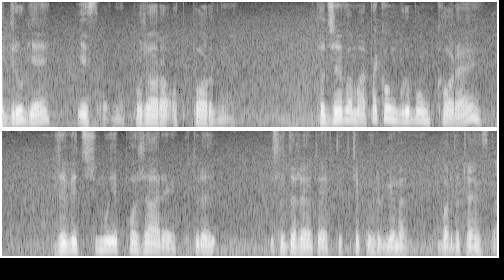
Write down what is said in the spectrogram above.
I drugie jest pożaroodporne. To drzewo ma taką grubą korę, że wytrzymuje pożary, które się zdarzają tutaj w tych ciepłych regionach bardzo często.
